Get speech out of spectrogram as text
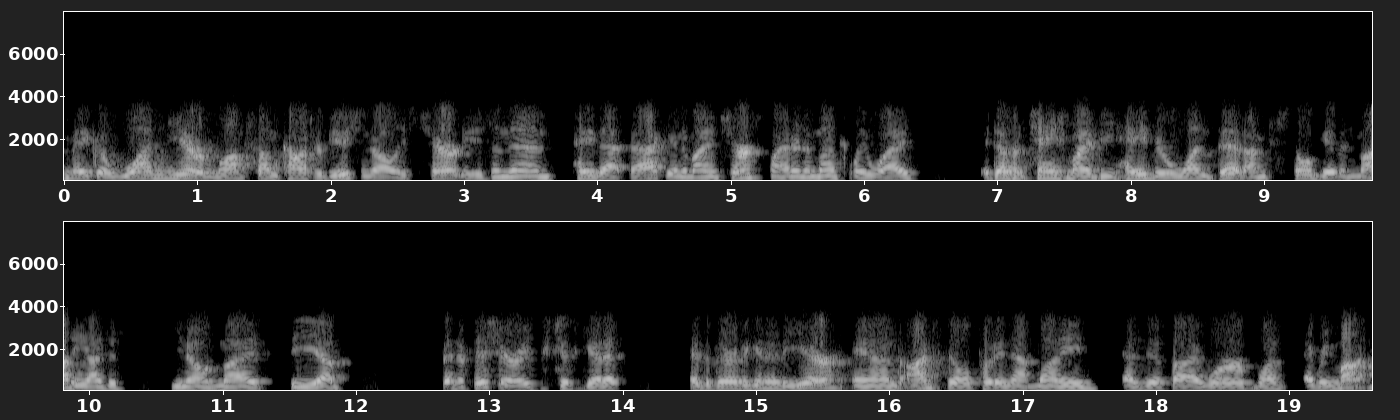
make a one year lump sum contribution to all these charities and then pay that back into my insurance plan in a monthly way, it doesn't change my behavior one bit. I'm still giving money. I just, you know, my the uh, beneficiaries just get it at the very beginning of the year, and I'm still putting that money as if I were one every month.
